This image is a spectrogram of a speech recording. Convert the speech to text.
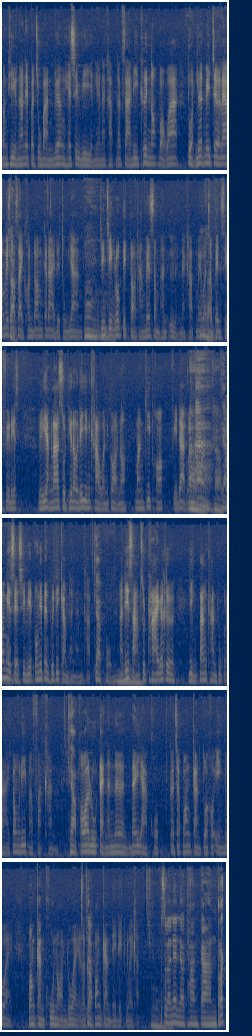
บางทีนะในปัจจุบันเรื่อง HIV อย่างเงี้ยนะครับรักษาดีขึ้นเนาะบอกว่าตรวจเลือดไม่เจอแล้วไม่ต้อครังบใส่คอนดอมก็ได้หรือถุงยางอืมจริง ๆโรคติดต่อทางเพศสัมพันธ์อื่นนะครับไม่ว่าครับจะเป็นซิฟิลิส หรืออย่างล่าสุดที่เราได้ยินข่าวกันก่อนเนาะมังกี้พ็อกฝีดาดวัณอ่าอนครับ ก็มีเสียชีวิตพวกนี้เป็นพฤติกรรมทางนั้นครับ ครับผมอันที่ 3 สุดท้ายก็คือหญิงตั้งครรภ์ทุกรายต้องรีบมาฝากครรภ์ครับ เพราะว่ารู้แต่นั้นเนิ่นๆได้ยาครบก็จะป้องกันตัวเขาเองด้วย ป้องกันคู่นอนด้วย แล้วก็ครับ ป้องกันเด็กๆด้วยครับ เพราะฉะนั้นเนี่ยแนวทางการรัก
